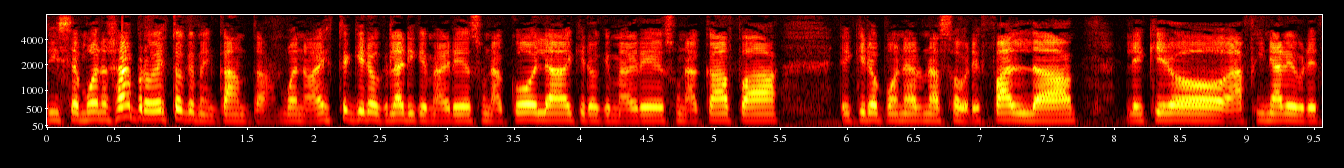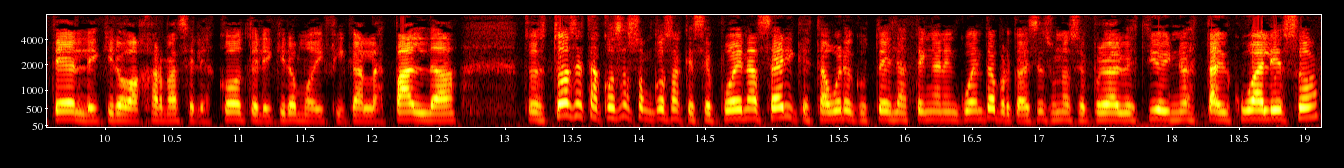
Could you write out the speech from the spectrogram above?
Dicen, bueno, ya me probé esto que me encanta. Bueno, a este quiero, Clary, que me agregues una cola, quiero que me agregues una capa, le quiero poner una sobrefalda, le quiero afinar el bretel, le quiero bajar más el escote, le quiero modificar la espalda. Entonces, todas estas cosas son cosas que se pueden hacer y que está bueno que ustedes las tengan en cuenta porque a veces uno se prueba el vestido y no es tal cual eso,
